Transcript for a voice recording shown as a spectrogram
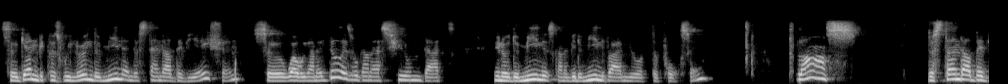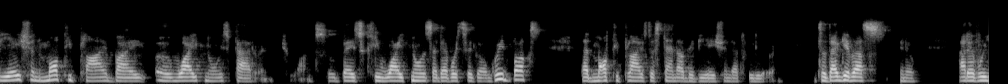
So again, because we learned the mean and the standard deviation. So what we're going to do is we're going to assume that you know the mean is going to be the mean value of the forcing plus the standard deviation multiplied by a white noise pattern, if you want. So basically, white noise at every single grid box that multiplies the standard deviation that we learn. So that gives us, you know, at every,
